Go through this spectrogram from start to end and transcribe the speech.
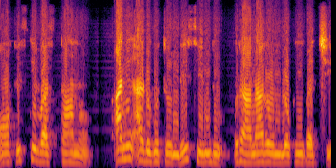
ఆఫీస్కి వస్తాను అని అడుగుతుంది సింధు రానా రూమ్లోకి వచ్చి.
